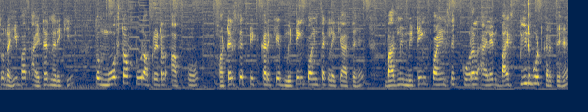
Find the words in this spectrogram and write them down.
तो रही बात आइटरनरी की तो मोस्ट ऑफ़ टूर ऑपरेटर आपको होटल से पिक करके मीटिंग पॉइंट तक लेके आते हैं। बाद में मीटिंग पॉइंट से coral island by speed boat करते हैं।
